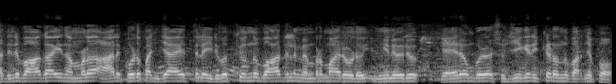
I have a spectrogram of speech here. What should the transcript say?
അതിന്റെ ഭാഗമായി നമ്മൾ ആലക്കോട് പഞ്ചായത്തിലെ ഇരുപത്തിയൊന്ന് വാർഡിലെ മെമ്പർമാരോട് ഇങ്ങനെ ഒരു ഏരവും പുഴ ശുചീകരിക്കണമെന്ന് പറഞ്ഞപ്പോൾ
